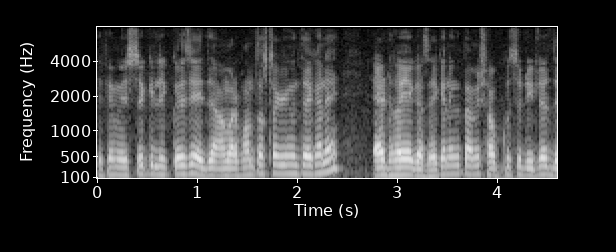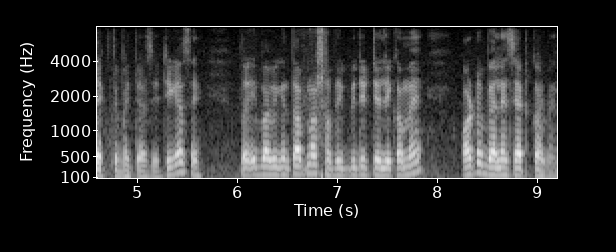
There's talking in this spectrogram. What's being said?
এই পেমেন্ট হিস্টোরি ক্লিক করেছি, এই যে আমার পঞ্চাশ টাকা কিন্তু এখানে অ্যাড হয়ে গেছে। এখানে কিন্তু আমি সব কিছু ডিটেলস দেখতে পাইতে আছি ঠিক আছে? তো এইভাবে কিন্তু আপনার শপিং বিডি টেলিকমে অটো ব্যালেন্স অ্যাড করবেন।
